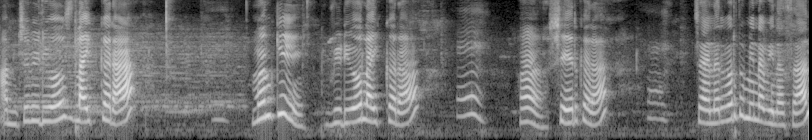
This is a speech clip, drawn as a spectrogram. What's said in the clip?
आमचे व्हिडिओज लाईक करा. मग की व्हिडिओ लाईक करा. हां शेअर करा. चॅनलवर तुम्ही नवीन असाल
